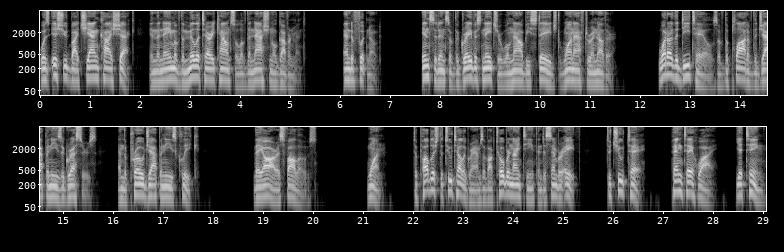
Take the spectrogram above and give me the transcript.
was issued by Chiang Kai-shek in the name of the Military Council of the National Government. End of footnote. Incidents of the gravest nature will now be staged one after another. What are the details of the plot of the Japanese aggressors and the pro-Japanese clique? They are as follows. 1. To publish the two telegrams of October 19th and December 8th to Chu Te, Peng Te Huai, Ye Ting,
